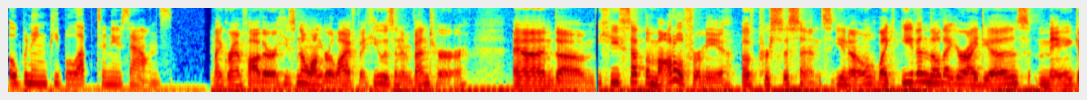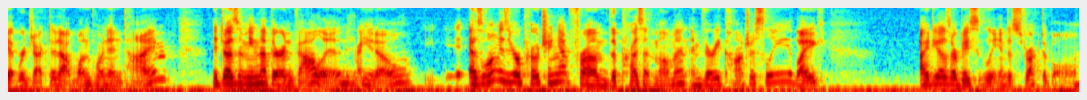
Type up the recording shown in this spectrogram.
opening people up to new sounds. My grandfather, he's no longer alive, but he was an inventor. And um, he set the model for me of persistence, you know? Like, even though that your ideas may get rejected at one point in time, it doesn't mean that they're invalid, Right. you know? as long as you're approaching it from the present moment and very consciously, like ideas are basically indestructible.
